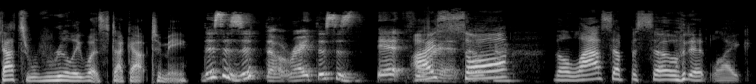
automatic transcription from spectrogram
that's really what stuck out to me. This is it, though, right? This is it. For I it. saw Okay. The last episode at like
